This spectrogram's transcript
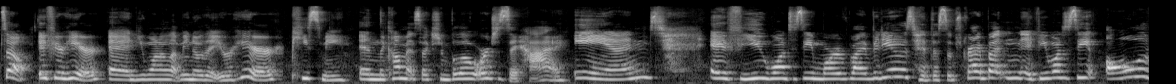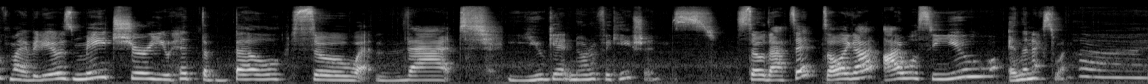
So, if you're here and you want to let me know that you're here, peace me in the comment section below or just say hi. And if you want to see more of my videos, hit the subscribe button. If you want to see all of my videos, make sure you hit the bell so that you get notifications. So that's it. That's all I got. I will see you in the next one. Bye.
